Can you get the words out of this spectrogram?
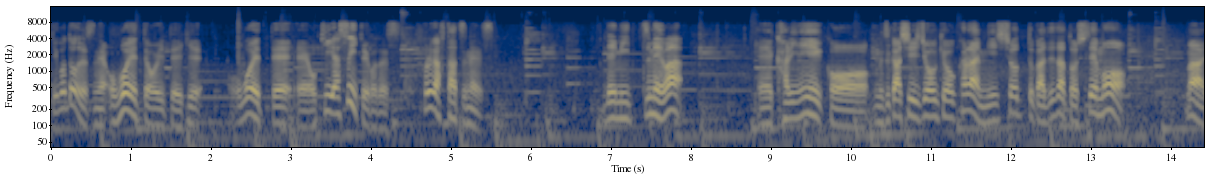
ということをですね覚えておいていき覚えてお、えー、きやすいということです。これが2つ目です。で3つ目は、えー、仮にこう難しい状況からミスショットが出たとしてもまあ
